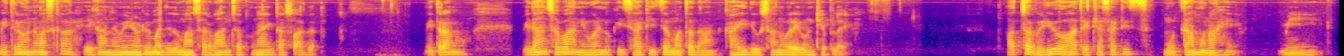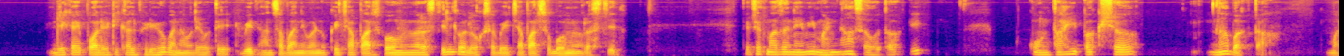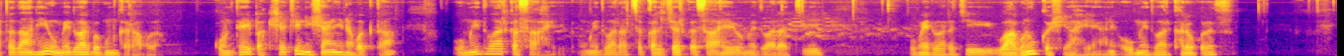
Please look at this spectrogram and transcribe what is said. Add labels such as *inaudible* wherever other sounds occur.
मित्र नमस्कार. एका नवीन व्हिडिओमध्ये तुम्हा सर्वांचं पुन्हा एकदा स्वागत. मित्रांनो विधानसभा निवडणुकीसाठीचं मतदान काही दिवसांवर येऊन ठेपलं आहे आजचा व्हिडिओ हा त्याच्यासाठीच मुद्दामून आहे. मी जे काही पॉलिटिकल व्हिडिओ बनवले होते विधानसभा निवडणुकीच्या पार्श्वभूमीवर असतील किंवा लोकसभेच्या पार्श्वभूमीवर असतील त्याच्यात माझं नेहमी म्हणणं असं होतं की कोणताही पक्ष न बघता मतदान हे उमेदवार बघून करावं. कोणत्याही पक्षाची निशाणी न बघता उमेदवार कसा आहे? उमेदवाराचं कल्चर कसं आहे? उमेदवाराची उमेदवाराची वागणूक कशी आहे? आणि उमेदवार खरोखरच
